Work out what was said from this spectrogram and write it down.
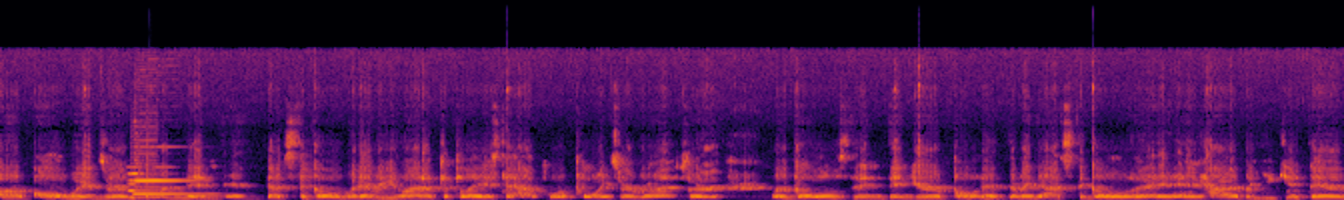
Um, all wins are important, and, and that's the goal. Whatever you line up to play is to have more points or runs or or goals than than your opponent. I mean, that's the goal, and, and however you get there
